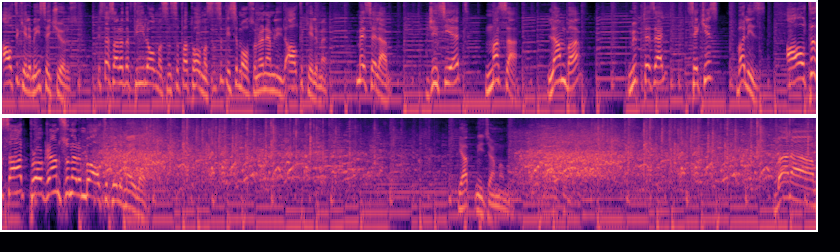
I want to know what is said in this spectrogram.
6 kelimeyi seçiyoruz. İsterse arada fiil olmasın, sıfat olmasın, sırf isim olsun önemli değil. 6 kelime. Mesela cinsiyet, masa, lamba, müptezel, 8, valiz. 6 saat program sunarım bu 6 kelimeyle. Yapmayacağım ama. Ben am,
